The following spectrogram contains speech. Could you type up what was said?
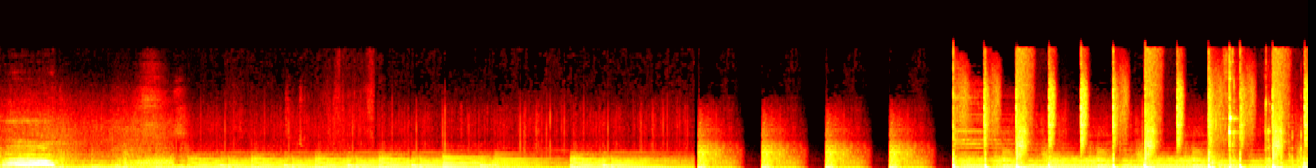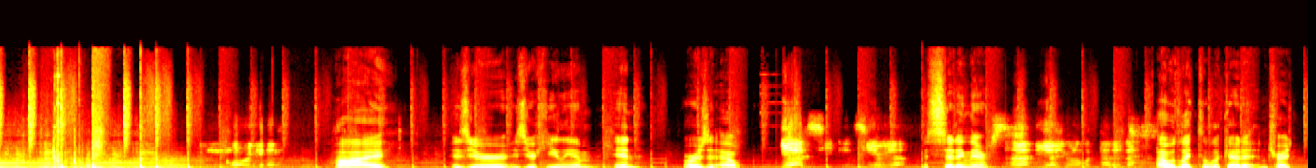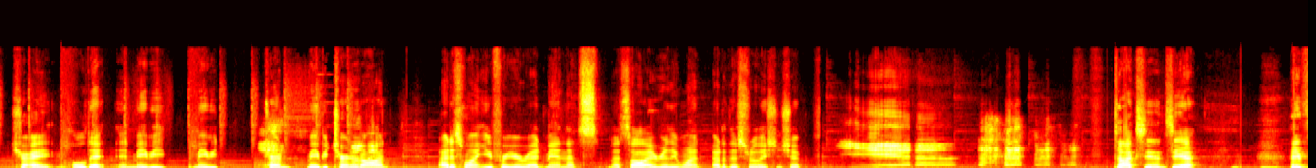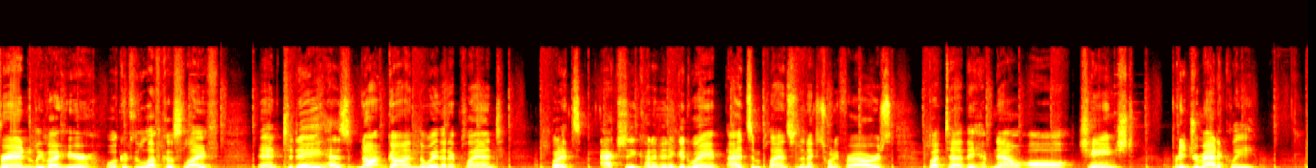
Wow. Morgan. Hi. Is your is your helium in or is it out? Yeah, it's, it's here, yeah. It's sitting there. yeah, you want to look at it? I would like to look at it and try try hold it and maybe maybe turn maybe turn it on. I just want you for your red man. That's that's all I really want out of this relationship. Yeah. See ya. Hey friend, Levi here. Welcome to the Left Coast Life. And today has not gone the way that I planned, but it's actually kind of in a good way. I had some plans for the next 24 hours, but uh, they have now all changed pretty dramatically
